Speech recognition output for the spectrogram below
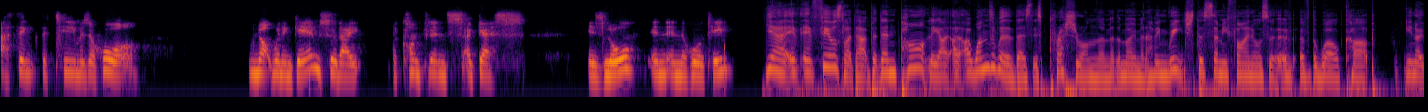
I think the team as a whole not winning games, so that the confidence, I guess, is low in in the whole team. Yeah, it, it, feels like that. But then partly, I, I wonder whether there's this pressure on them at the moment, having reached the semi finals of, of the World Cup you know,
